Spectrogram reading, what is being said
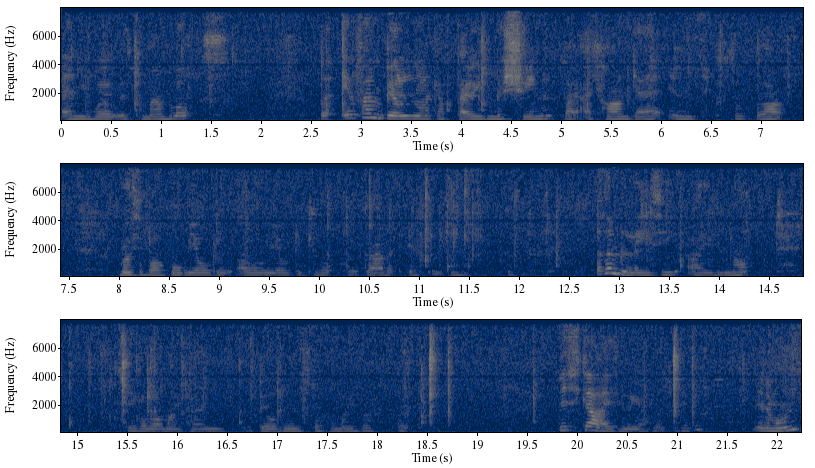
any work with command blocks. But if I'm building like a very machine that I can't get and stuff like that, most of won't be able to I won't be able to grab it if, if, I'm lazy I do not take a lot of my time building stuff on Minecraft but this guy is gonna be together in the morning.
